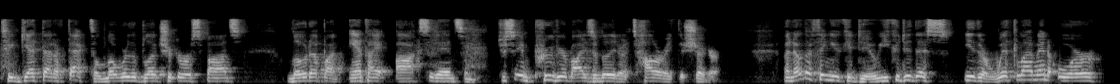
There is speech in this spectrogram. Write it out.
to get that effect, to lower the blood sugar response load up on antioxidants, and just improve your body's ability to tolerate the sugar. Another thing you could do, you could do this either with lemon or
